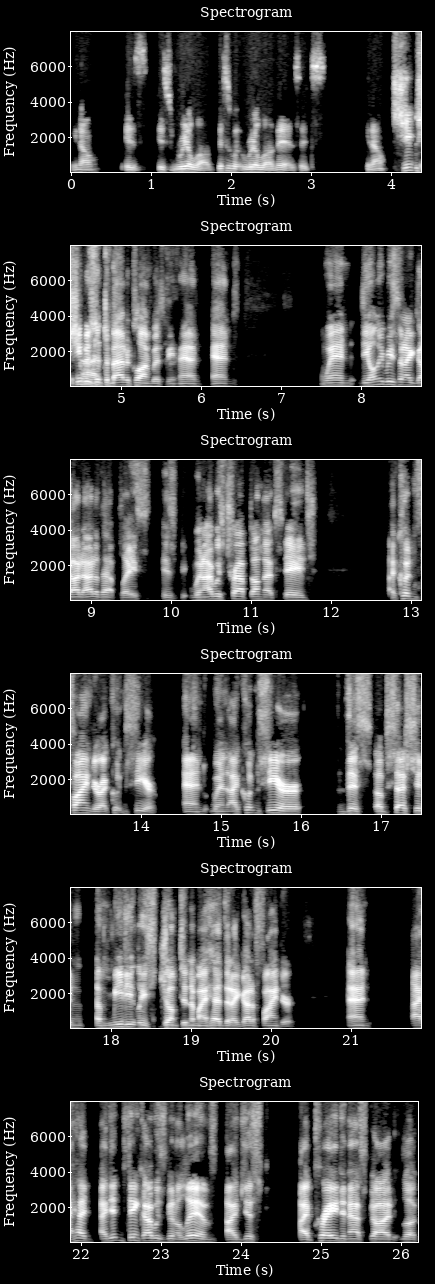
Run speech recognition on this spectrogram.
you know, is, is real love. This is what real love is. It's, you know, she, she was at the Bataclan with me, man. And when the only reason I got out of that place is when I was trapped on that stage, I couldn't find her. I couldn't see her. And when I couldn't see her, this obsession immediately jumped into my head that I got to find her. And I had, I didn't think I was going to live. I just, I prayed and asked God, look,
